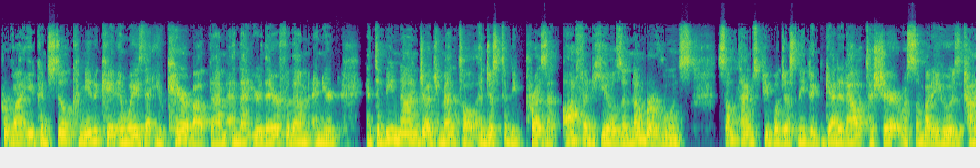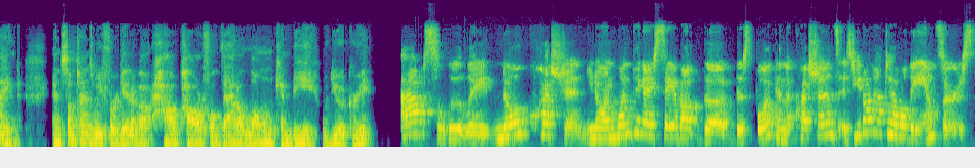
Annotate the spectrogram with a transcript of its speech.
provide you can still communicate in ways that you care about them and that you're there for them and you're and to be non-judgmental and just to be present often heals a number of wounds sometimes people just need to get it out to share it with somebody who is kind. And sometimes we forget about how powerful that alone can be. Would you agree? Absolutely. No question. You know, and one thing I say about the this book and the questions is you don't have to have all the answers.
